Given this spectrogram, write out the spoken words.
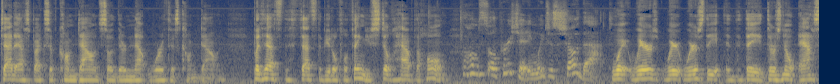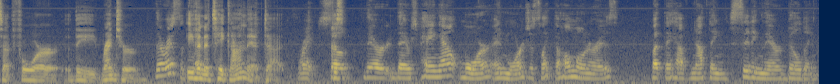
debt aspects have come down, so their net worth has come down. But that's the, that's the beautiful thing. You still have the home. The home's still appreciating. We just showed that. Where, where's where, where's the they? There's no asset for the renter There isn't. even to take on that debt. Right. So they're they're paying out more and more, just like the homeowner is, but they have nothing sitting there building.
